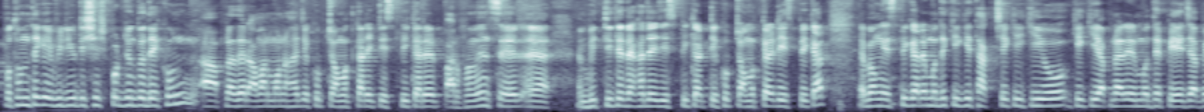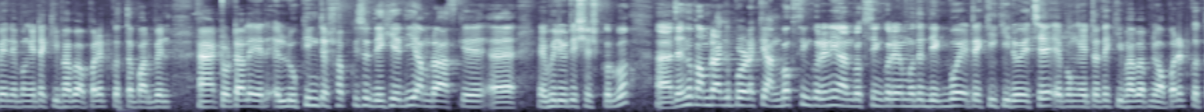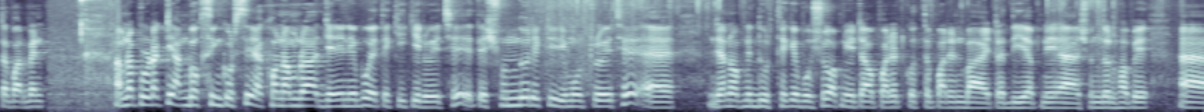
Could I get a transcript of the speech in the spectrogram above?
প্রথম থেকে ভিডিওটি শেষ পর্যন্ত দেখুন। আপনাদের, আমার মনে হয় যে খুব চমৎকার একটি স্পিকারের পারফরমেন্সের ভিত্তিতে দেখা যায় যে স্পিকারটি খুব চমৎকার একটি স্পিকার এবং স্পিকারের মধ্যে কি কি থাকছে, কি কিও, কি কি আপনার এর মধ্যে পেয়ে যাবেন এবং এটা কীভাবে অপারেট করতে পারবেন টোটাল এর লুকিংটা সব কিছু দেখিয়ে দিয়ে আমরা আজকে ভিডিওটি শেষ করব। যাই হোক, আমরা আগে প্রোডাক্টটি আনবক্সিং করে নিই। আনবক্সিং করে এর মধ্যে দেখব এটা কি কি রয়েছে এবং এটাতে কীভাবে আপনি অপারেট করতে পারবেন। আমরা প্রোডাক্টটি আনবক্সিং করছি। এখন আমরা জেনে নেব এতে কি কি রয়েছে। এতে সুন্দর একটি রিমোট রয়েছে। যেন আপনি দূর থেকে বসেও আপনি এটা অপারেট করতে পারেন বা এটা দিয়ে আপনি সুন্দরভাবে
